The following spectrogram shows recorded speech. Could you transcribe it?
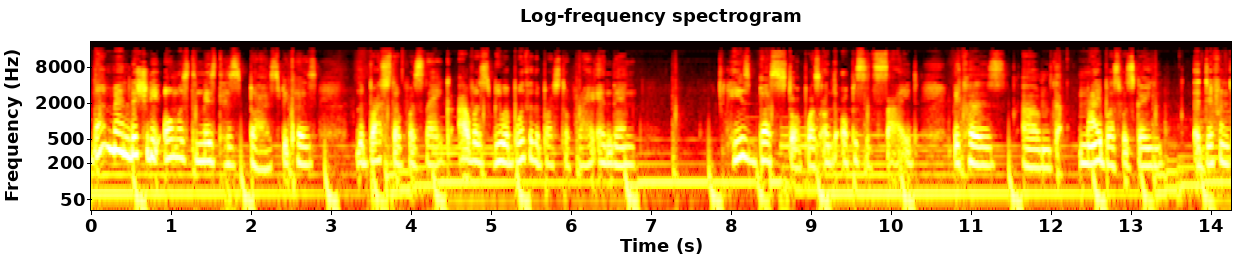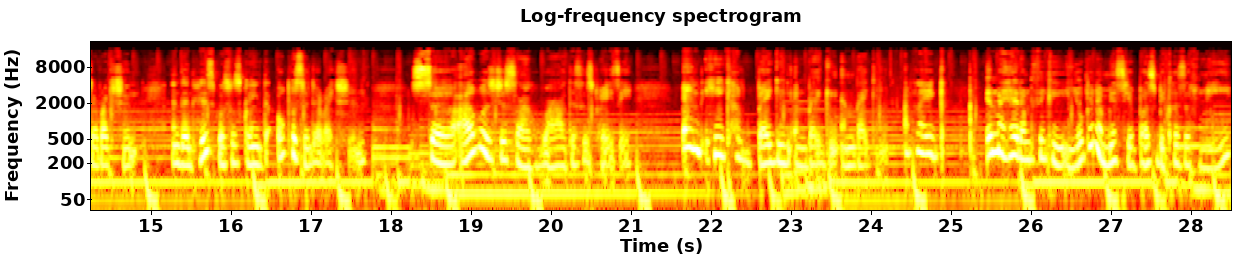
That man literally almost missed his bus because the bus stop was like I was. We were both at the bus stop, right? And then his bus stop was on the opposite side because um, the, my bus was going a different direction and then his bus was going the opposite direction so i was just like wow this is crazy and he kept begging and begging and begging. I'm like, in my head, I'm thinking, you're gonna miss your bus because of me?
